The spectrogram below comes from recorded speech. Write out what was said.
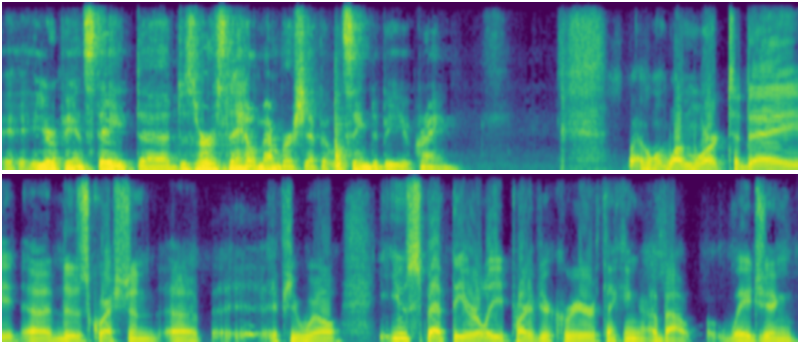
a European state, uh, deserves NATO membership, it would seem to be Ukraine. One more today uh, news question, uh, if you will. You spent the early part of your career thinking about waging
